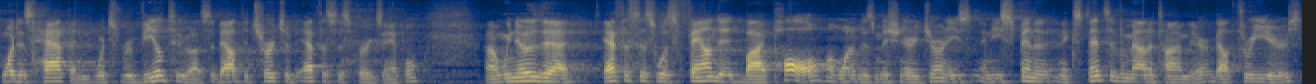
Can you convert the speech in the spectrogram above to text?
what has happened, what's revealed to us about the church of Ephesus, for example, uh, we know that Ephesus was founded by Paul on one of his missionary journeys, and he spent an extensive amount of time there, about three years.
